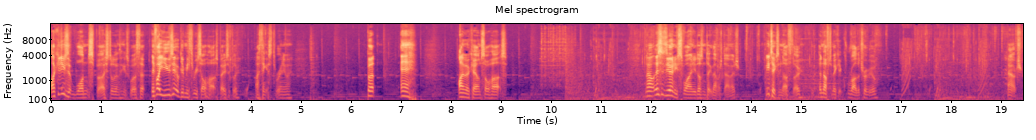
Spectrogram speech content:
I could use it once, but I still don't think it's worth it. If I use it, it'll give me three soul hearts, basically. I think it's three anyway. Eh. I'm okay on soul hearts. Now, this is the only swine who doesn't take that much damage. He takes enough, though. Enough to make it rather trivial. Ouch.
